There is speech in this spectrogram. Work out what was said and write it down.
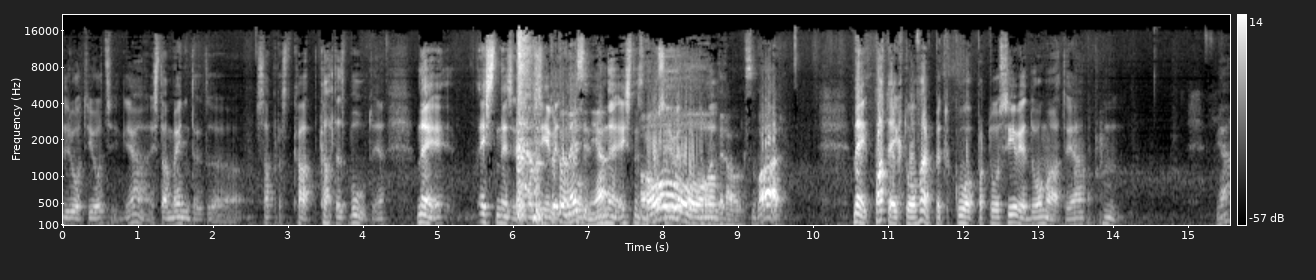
ļoti jocīgi. Jā, es tā mēģinu tagad, uh, saprast, kā, kā tas būtu. Ja. Nē, es nezinu, ko Tu sieviete nezini, jā? Nē, es nezinu, sieviete par O, to draugs, var. Nē, pateikt to var, bet ko par to sievieti domāt? Jā? Hmm. Jā,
